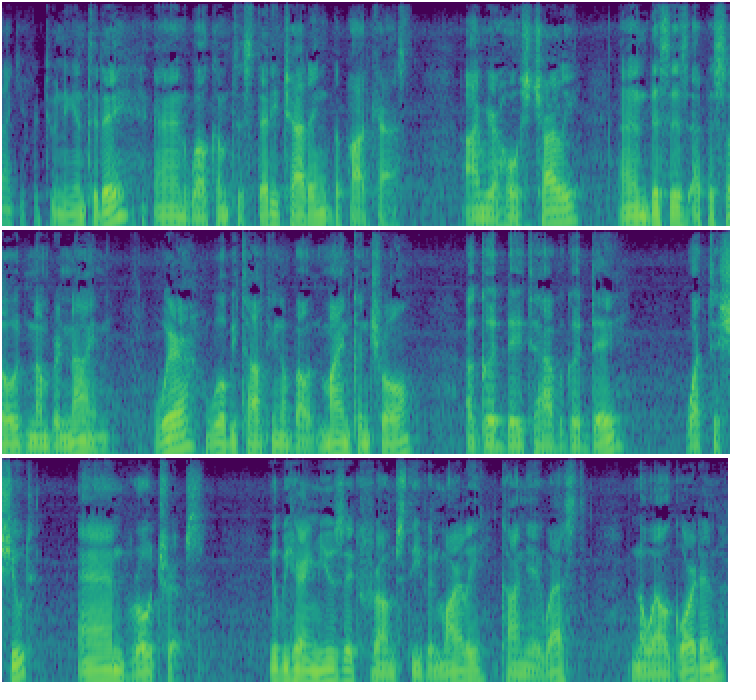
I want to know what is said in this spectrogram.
Thank you for tuning in today and welcome to Steady Chatting, the podcast. I'm your host, Charlie, and this is episode number nine, where we'll be talking about mind control, a good day to have a good day, what to shoot, and road trips. You'll be hearing music from Stephen Marley, Kanye West, Noel Gourdin,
